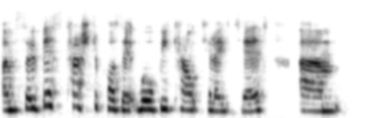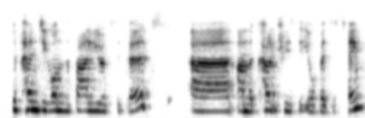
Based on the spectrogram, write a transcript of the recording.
Um, so this cash deposit will be calculated um, depending on the value of the goods uh, and the countries that you're visiting,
